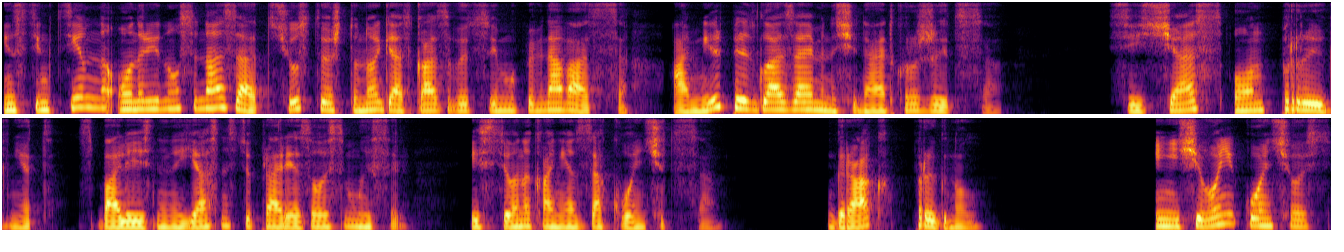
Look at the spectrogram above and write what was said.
Инстинктивно он ринулся назад, чувствуя, что ноги отказываются ему повиноваться, а мир перед глазами начинает кружиться. Сейчас он прыгнет. С болезненной ясностью прорезалась мысль, и все наконец закончится. Грак прыгнул. И ничего не кончилось.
